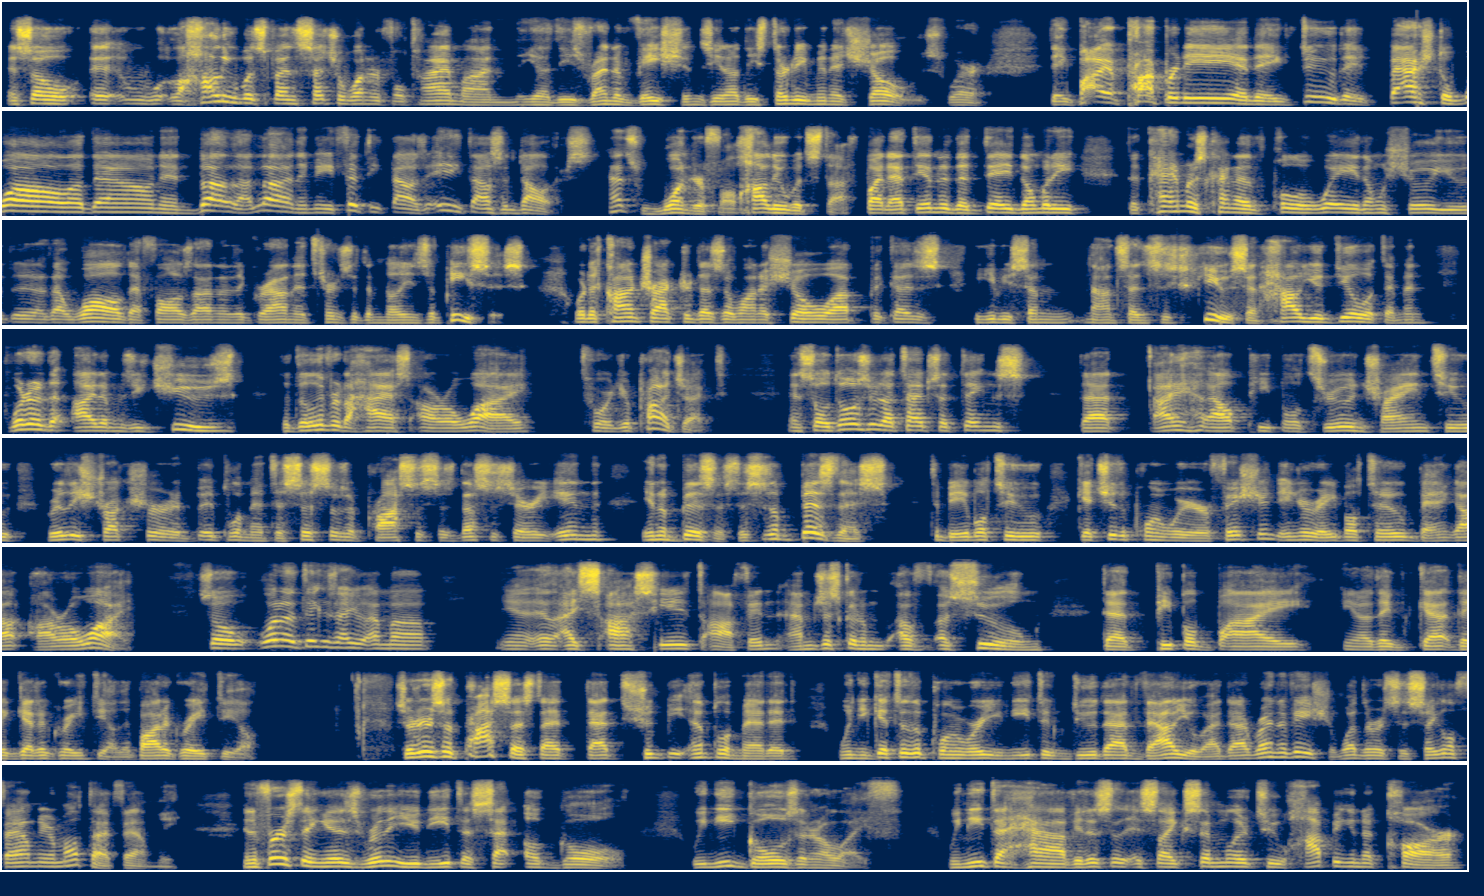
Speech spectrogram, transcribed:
And so uh, Hollywood spends such a wonderful time on you know these renovations, you know these 30 minute shows where they buy a property and they do they bash the wall down and blah blah blah and they made fifty thousand, eighty thousand dollars. That's wonderful Hollywood stuff. But at the end of the day, nobody the cameras kind of pull away, don't show you the, that wall that falls onto the ground and turns into millions of pieces. Or the contractor doesn't want to show up because they give you some nonsense excuse and how you deal with them and what are the items you choose to deliver the highest ROI toward your project. And so those are the types of things that I help people through in trying to really structure and implement the systems and processes necessary in, in a business. This is a business to be able to get you to the point where you're efficient and you're able to bang out ROI. So one of the things I, am a, you know, I, I see it often. I'm just going to assume that people buy, you know, they get they get a great deal. They bought a great deal. So there's a process that that should be implemented when you get to the point where you need to do that value add, that renovation, whether it's a single family or multifamily. And the first thing is really you need to set a goal. We need goals in our life. We need to have it is it's like similar to hopping in a car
